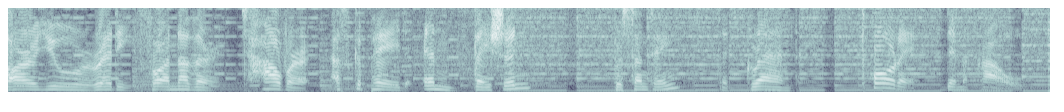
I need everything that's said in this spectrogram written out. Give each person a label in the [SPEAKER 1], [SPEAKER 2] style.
[SPEAKER 1] Are you ready for another Tower Escapade Invasion? Presenting the Grand Torre de Macau.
